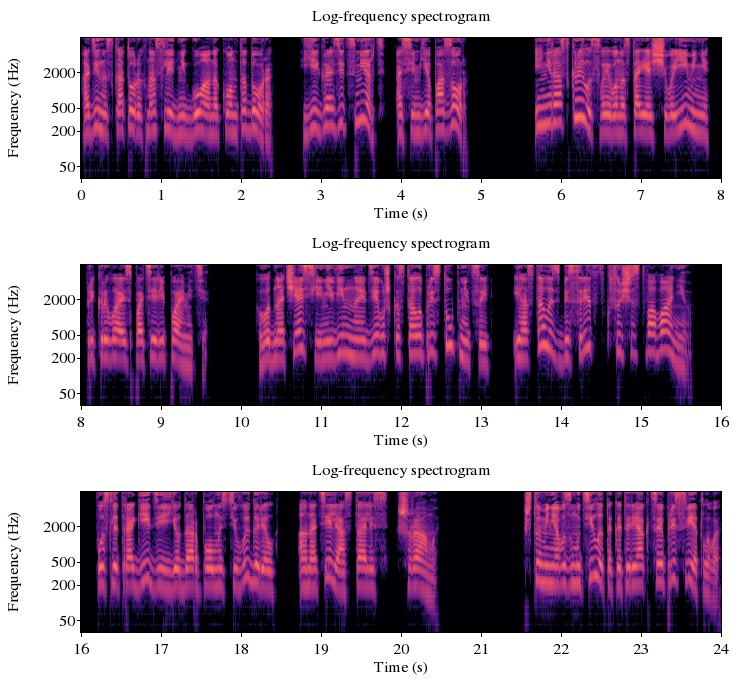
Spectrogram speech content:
один из которых наследник Гуана Контадора, ей грозит смерть, а семье позор. И не раскрыла своего настоящего имени, прикрываясь потерей памяти. В одночасье невинная девушка стала преступницей и осталась без средств к существованию. После трагедии ее дар полностью выгорел, а на теле остались шрамы. Что меня возмутило, так это реакция Пресветлого.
